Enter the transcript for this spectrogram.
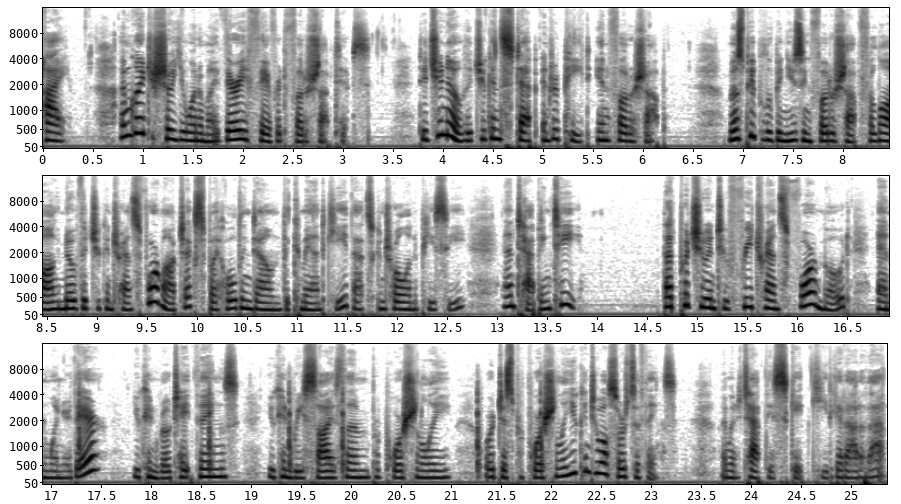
Hi, I'm going to show you one of my very favorite Photoshop tips. Did you know that you can step and repeat in Photoshop? Most people who've been using Photoshop for long know that you can transform objects by holding down the Command key, that's Control on a PC, and tapping T. That puts you into free transform mode, and when you're there, you can rotate things, you can resize them proportionally or disproportionately, you can do all sorts of things. I'm going to tap the Escape key to get out of that.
